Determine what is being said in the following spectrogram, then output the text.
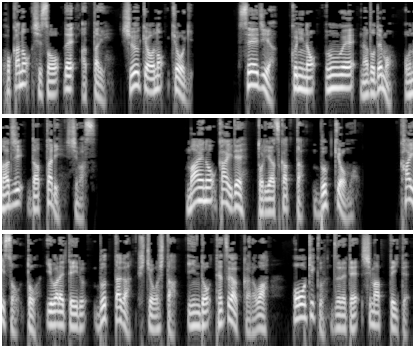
他の思想であったり、宗教の教義、政治や国の運営などでも同じだったりします。前の回で取り扱った仏教も、階層と言われているブッダが主張したインド哲学からは大きくずれてしまっていて、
